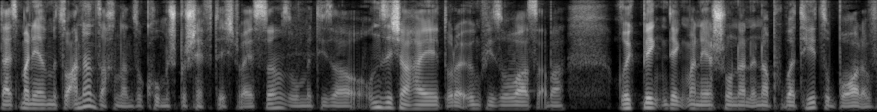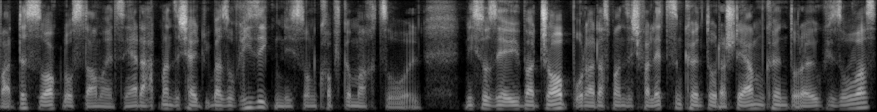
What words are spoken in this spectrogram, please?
Da ist man ja mit so anderen Sachen dann so komisch beschäftigt, weißt du? So mit dieser Unsicherheit oder irgendwie sowas. Aber rückblickend denkt man ja schon dann in der Pubertät so, boah, da war das sorglos damals. Ja, da hat man sich halt über so Risiken nicht so einen Kopf gemacht. So nicht so sehr über Job oder dass man sich verletzen könnte oder sterben könnte oder irgendwie sowas.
